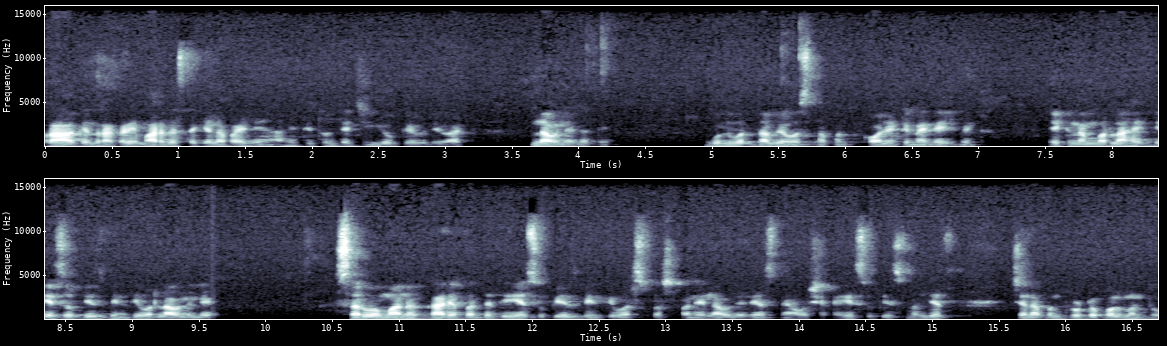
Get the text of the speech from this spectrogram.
प्राह केंद्राकडे मार्गस्थ केला पाहिजे आणि तिथून त्याची योग्य विल्हेवाट लावल्या जाते. गुणवत्ता व्यवस्थापन क्वालिटी मॅनेजमेंट एक नंबरला आहे एस ओ पी एस भिंतीवर लावलेले. सर्व मानक कार्यपद्धती एस ओ पी एस भिंतीवर स्पष्टपणे लावलेले असणे आवश्यक आहे. एस ओ पी एस म्हणजेच ज्याला आपण प्रोटोकॉल म्हणतो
